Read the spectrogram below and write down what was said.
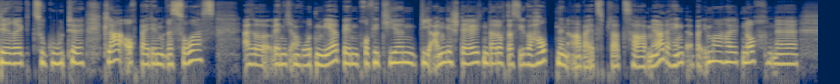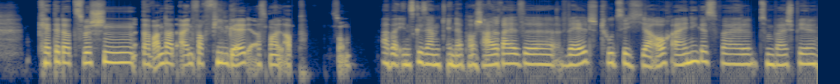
direkt zugute. Klar, auch bei den Ressorts, also wenn ich am Roten Meer bin, profitieren die Angestellten dadurch, dass sie überhaupt einen Arbeitsplatz haben. Ja, da hängt aber immer halt noch eine Kette dazwischen. Da wandert einfach viel Geld erstmal ab. So. Aber insgesamt in der Pauschalreisewelt tut sich ja auch einiges, weil zum Beispiel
